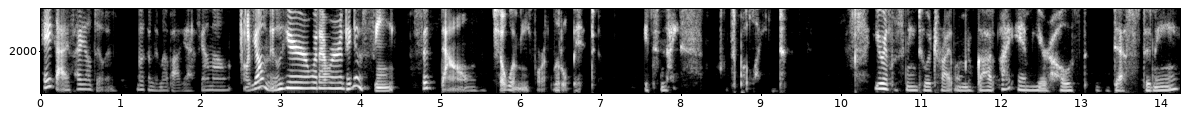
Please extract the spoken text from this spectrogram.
Hey guys, how y'all doing? Welcome to my podcast. Y'all know if y'all new here or whatever, take a seat, sit down, chill with me for a little bit. It's nice. It's polite. You're listening to a Tribe Woman of God. I am your host, Destiny.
